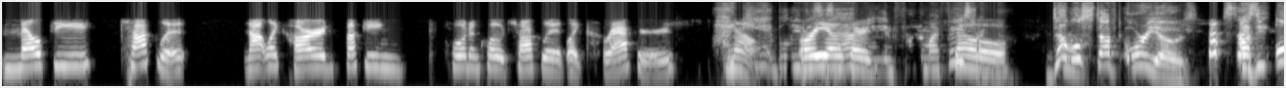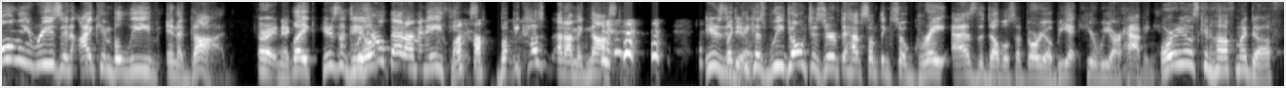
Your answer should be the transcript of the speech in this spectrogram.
melty chocolate, not like hard fucking quote unquote chocolate like crackers. I No. can't believe this is Oreos are happening in front of my face right so- now. Double oh. stuffed Oreos is the only reason I can believe in a god. All right, Nick. Like, here's the deal. Without that, I'm an atheist. Wow. But because of that, I'm agnostic. here's the like deal. because we don't deserve to have something so great as the double stuffed Oreo, but yet here we are having it. Oreos can huff my duff,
